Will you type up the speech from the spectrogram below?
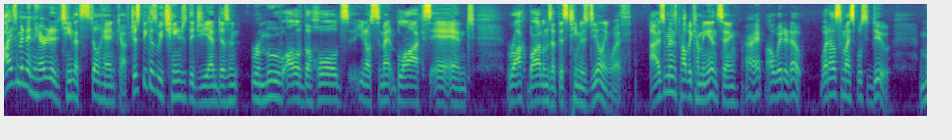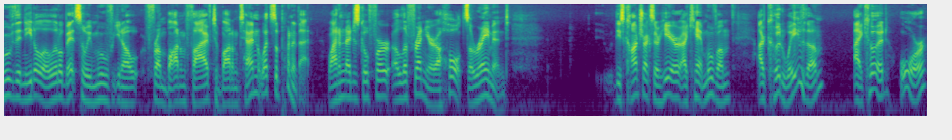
Yzerman inherited a team that's still handcuffed. Just because we changed the GM doesn't remove all of the holds, you know, cement blocks and rock bottoms that this team is dealing with. Yzerman's probably coming in saying, "All right, I'll wait it out. What else am I supposed to do? Move the needle a little bit so we move, you know, from bottom five to bottom ten. What's the point of that? Why don't I just go for a Lafreniere, a Holtz, a Raymond? these contracts are here. I can't move them. I could waive them. I could, or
